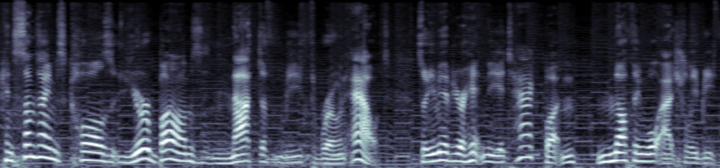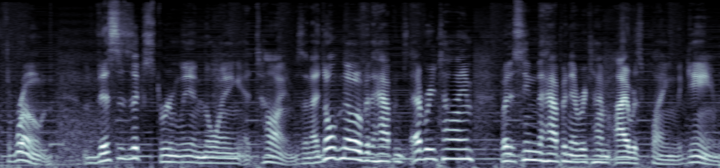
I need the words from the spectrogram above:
can sometimes cause your bombs not to be thrown out. So even if you're hitting the attack button, nothing will actually be thrown. This is extremely annoying at times, and I don't know if it happens every time, but it seemed to happen every time I was playing the game.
